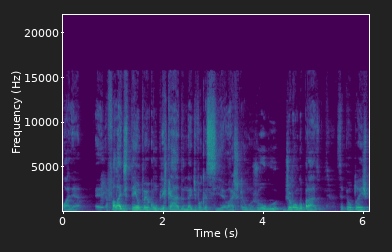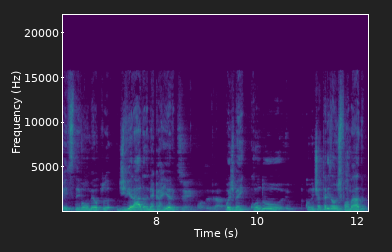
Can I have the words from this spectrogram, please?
Olha, é, falar de tempo é complicado na advocacia. Eu acho que é um jogo de longo prazo. Você perguntou a respeito se teve um momento de virada na minha carreira. Sim, ponto de virada. Pois bem, quando, quando eu tinha três anos de formado,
